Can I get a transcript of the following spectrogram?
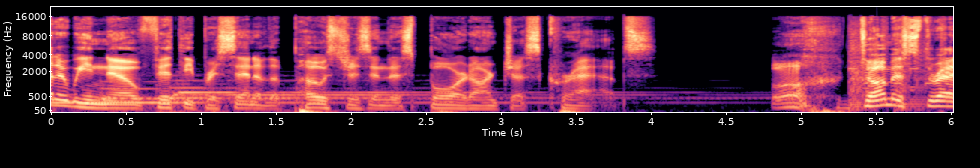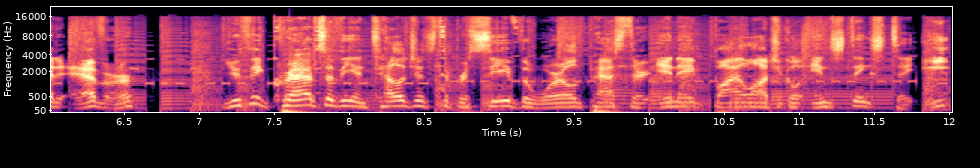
How do we know 50% of the posters in this board aren't just crabs? Ugh, dumbest thread ever. You think crabs have the intelligence to perceive the world past their innate biological instincts to eat,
